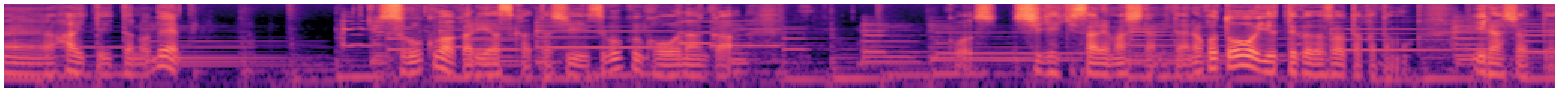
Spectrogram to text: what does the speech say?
えー、入っていったのですごく分かりやすかったしすごくこうなんかこう刺激されましたみたいなことを言ってくださった方もいらっしゃって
